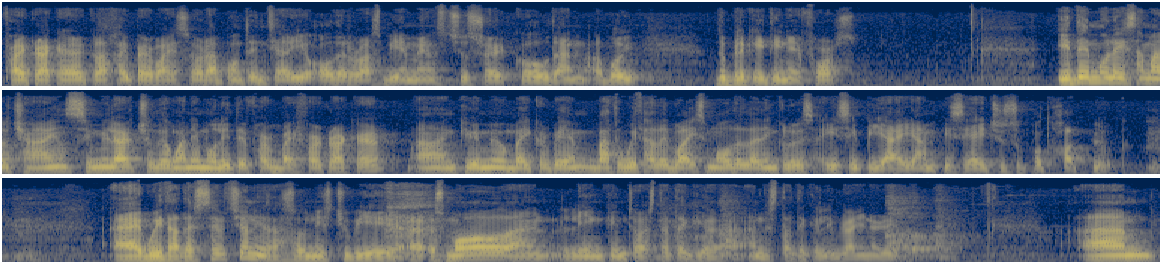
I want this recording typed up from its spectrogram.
Firecracker, Cloud Hypervisor, and potentially other Rust VMMs to share code and avoid duplicating efforts. It emulates a chain similar to the one emulated by Firecracker and QEMU microVM, but with a device model that includes ACPI and PCI to support hot plug. Uh, with that exception, it also needs to be uh, small and linked into a static uh, and statically binary. Um,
